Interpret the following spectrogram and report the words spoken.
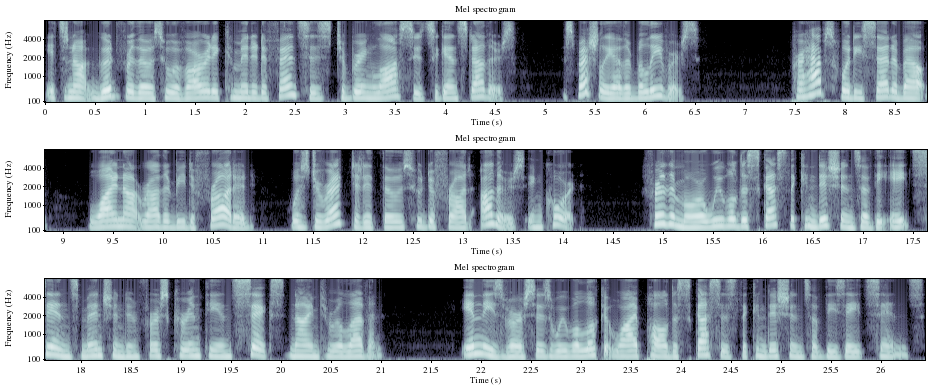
it's not good for those who have already committed offenses to bring lawsuits against others, especially other believers. Perhaps what he said about why not rather be defrauded was directed at those who defraud others in court. Furthermore, we will discuss the conditions of the eight sins mentioned in 1 Corinthians 6 9 through 11. In these verses, we will look at why Paul discusses the conditions of these eight sins.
